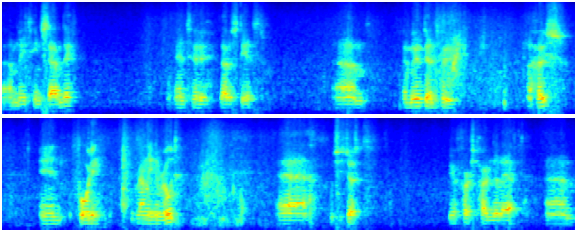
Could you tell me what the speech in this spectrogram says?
um, 1970 into that estate. Um, I moved into a house in 40 Glenalina Road, uh, which is just your first turn to the left um,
